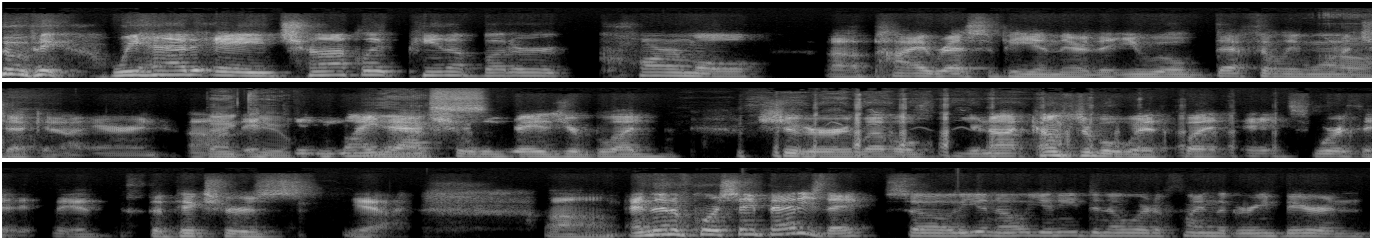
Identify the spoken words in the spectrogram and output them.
we had a chocolate peanut butter caramel uh, pie recipe in there that you will definitely want to oh, check out, Aron. Um, thank it, you. It might yes. actually raise your blood sugar levels you're not comfortable with, but it's worth it. it the pictures, yeah. Um, and then of course St. Patty's Day. So you know you need to know where to find the green beer and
